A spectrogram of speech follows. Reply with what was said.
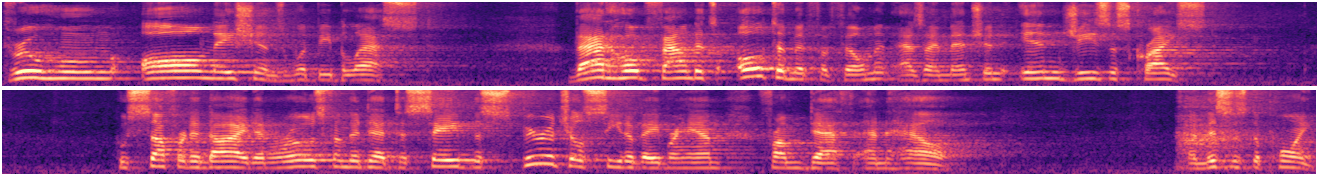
through whom all nations would be blessed. That hope found its ultimate fulfillment, as I mentioned, in Jesus Christ, who suffered and died and rose from the dead to save the spiritual seed of Abraham from death and hell. And this is the point.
